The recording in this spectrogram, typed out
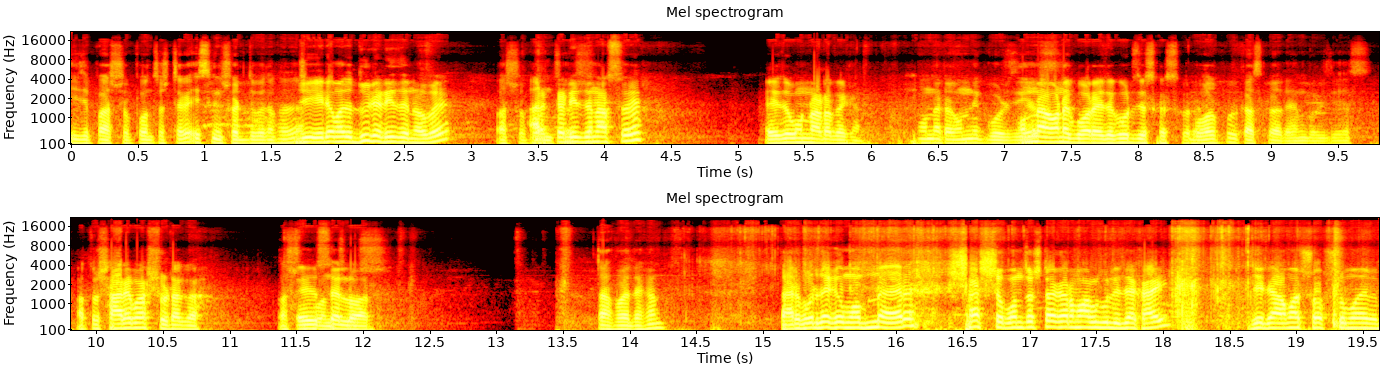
এই যে পাঁচশো পঞ্চাশ টাকা স্ক্রিনশট দেবেন আপনারা? জি এটার মধ্যে দুইটা ডিজাইন হবে। পাঁচশো পঞ্চাশ। ডিজাইন আছে। এই যে ওনাটা দেখেন। ওনাটা অনেক গর্জিয়াস ওনা অনেক বড় এই যে গর্জিয়াস কাজ করে। ভরপুর কাজ করা দেখেন গর্জিয়াস মাত্র সাড়ে পাঁচশো টাকা। সালোয়ার তারপরে দেখেন। তারপর দেখেন আপনার সাতশো পঞ্চাশ টাকার মালগুলি দেখাই যেটা আমার সবসময় আমি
